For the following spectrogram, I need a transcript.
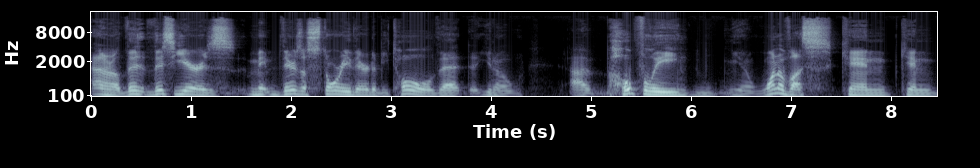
I don't know. This, this year is there's a story there to be told that you know. Uh, hopefully, you know, one of us can can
